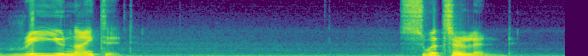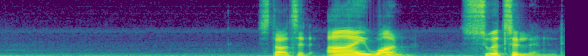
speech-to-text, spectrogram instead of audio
Reunited. Switzerland. Starts at I1. Switzerland.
